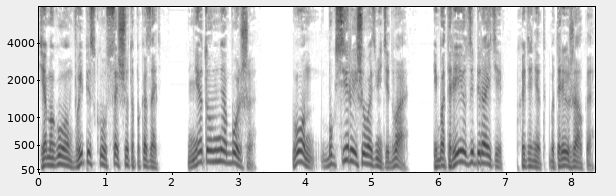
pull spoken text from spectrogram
Я могу вам выписку со счета показать. Нет у меня больше. Вон, буксиры еще возьмите, два. И батарею забирайте. Хотя нет, батарею жалко.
